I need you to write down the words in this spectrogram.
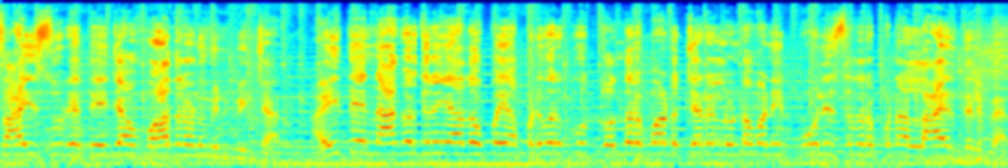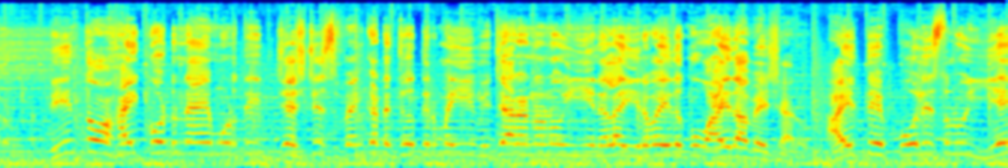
సాయి సూర్య తేజ వాదనను వినిపించారు. అయితే నాగార్జున యాదవ్ పై అప్పటి వరకు తొందరపాటు చర్యలుండవని పోలీసుల తరపున లాయర్ తెలిపారు. దీంతో హైకోర్టు న్యాయమూర్తి జస్టిస్ వెంకట జ్యోతిర్మయి విచారణను ఈ నెల ఇరవై ఐదుకు వాయిదా వేశారు. అయితే పోలీసులు ఏ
